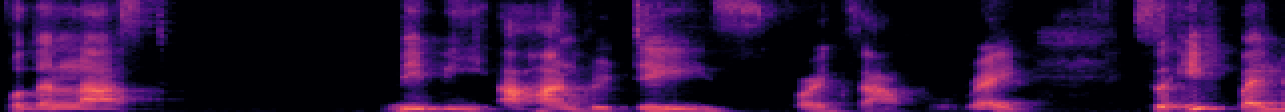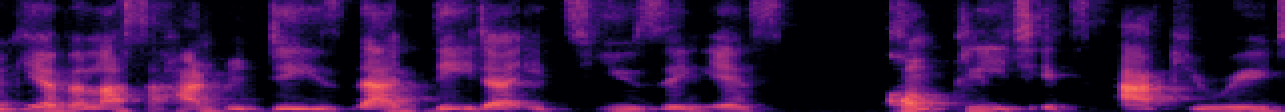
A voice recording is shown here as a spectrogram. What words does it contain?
for the last maybe hundred days, for example, right? So, if by looking at the last hundred days, that data it's using is complete, it's accurate,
